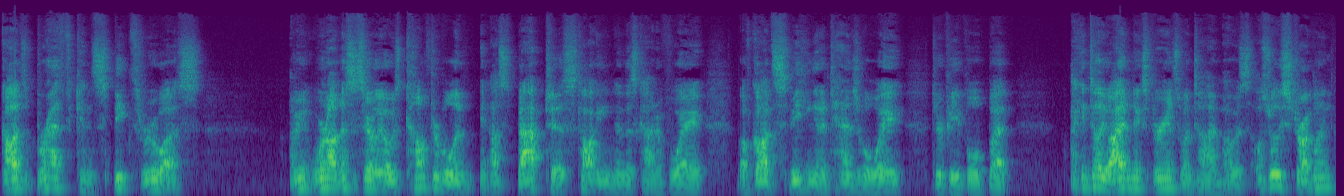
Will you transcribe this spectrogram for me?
God's breath can speak through us. I mean, we're not necessarily always comfortable in, in, us Baptists talking in this kind of way of God speaking in a tangible way through people, but I can tell you, I had an experience one time. I was I was really struggling.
